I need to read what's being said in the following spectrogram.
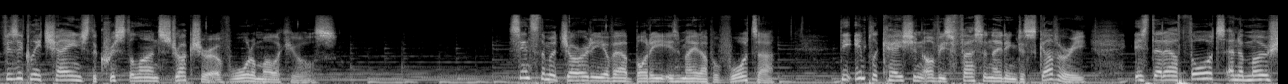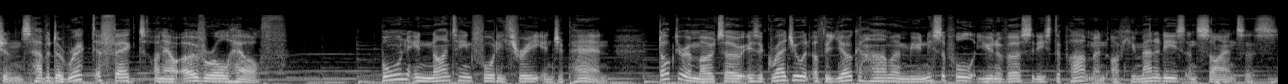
physically change the crystalline structure of water molecules. Since the majority of our body is made up of water, the implication of his fascinating discovery is that our thoughts and emotions have a direct effect on our overall health. Born in 1943 in Japan, Dr. Emoto is a graduate of the Yokohama Municipal University's Department of Humanities and Sciences.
